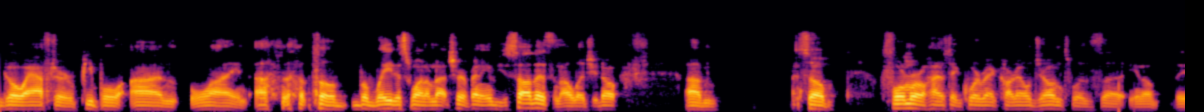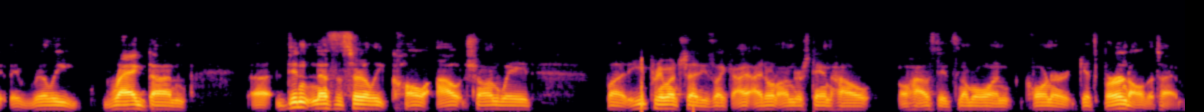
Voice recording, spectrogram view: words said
go after people online. Uh, the the latest one, I'm not sure if any of you saw this, and I'll let you know. Um, so, former Ohio State quarterback Cardale Jones was, uh, you know, they, they really ragged on, uh, didn't necessarily call out Shaun Wade but he pretty much said he's like, I, I don't understand how Ohio State's number one corner gets burned all the time.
